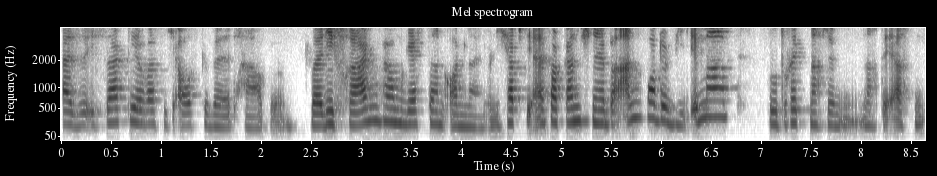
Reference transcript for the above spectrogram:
Also ich sag dir, was ich ausgewählt habe, weil die Fragen kamen gestern online und ich habe sie einfach ganz schnell beantwortet, wie immer, so direkt nach, dem, nach der ersten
